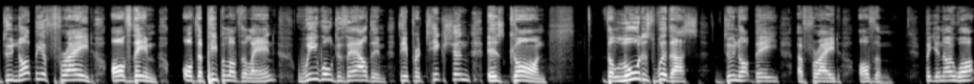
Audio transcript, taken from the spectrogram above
Do not be afraid of them, of the people of the land. We will devour them. Their protection is gone. The Lord is with us. Do not be afraid of them. But you know what?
